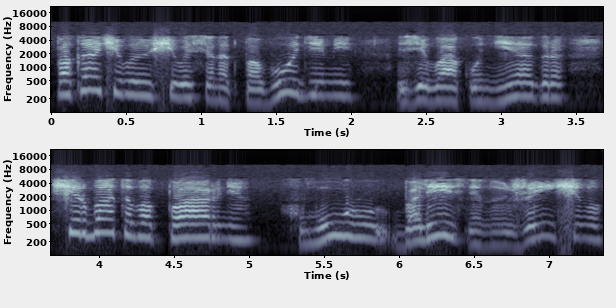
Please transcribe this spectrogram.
покачивающегося над поводьями, зеваку-негра, щербатого парня, хмурую, болезненную женщину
